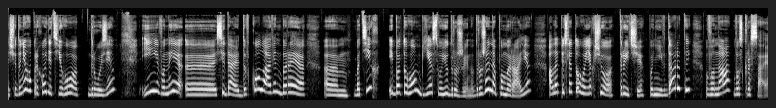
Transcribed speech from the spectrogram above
що до нього приходять його друзі, і вони сідають довкола, а він бере ем, батіг. І батогом б'є свою дружину. Дружина помирає, але після того, якщо тричі по ній вдарити, вона воскресає.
